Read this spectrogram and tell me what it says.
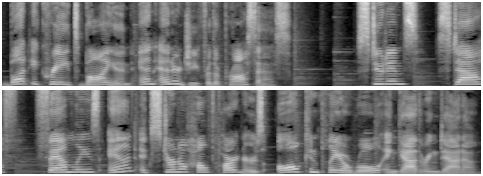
but it creates buy in and energy for the process. Students, staff, families, and external health partners all can play a role in gathering data.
